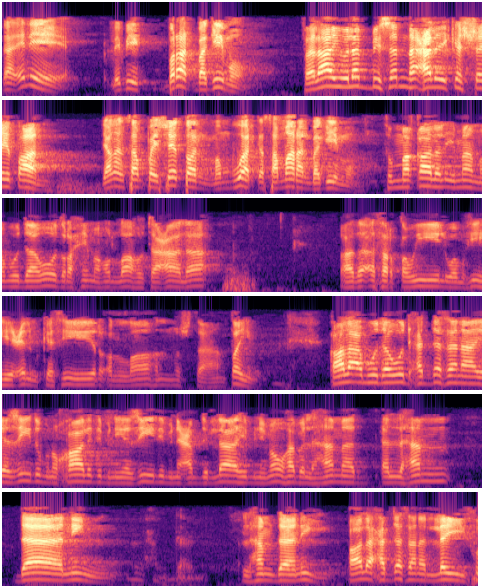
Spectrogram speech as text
Dan ini lebih berat bagimu. فلا يلبسن عليك الشيطان. Jangan sampai syaitan membuat kesamaran bagimu. ثم قال الإمام أبو داود رحمه الله تعالى هذا أثر طويل وفيه علم كثير الله المستعان. طيب قال أبو داود حدثنا يزيد بن خالد بن يزيد بن عبد الله بن موهب الهمد الهمداني. الهمداني. قال حدثنا الليث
